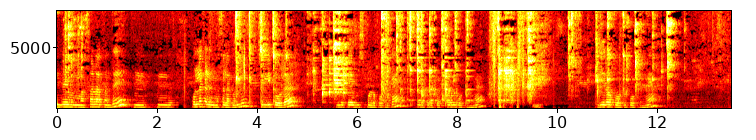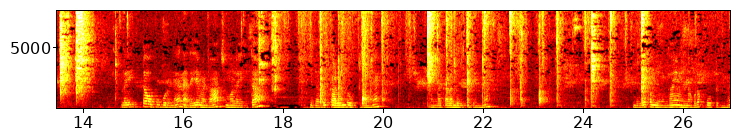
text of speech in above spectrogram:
இந்த மசாலாவுக்கு வந்து இந்த உருளைக்கிழங்கு மசாலாவுக்கு வந்து சில்லி பவுடர் இந்த டேபிள் ஸ்பூனில் போட்டிருக்கேன். இருக்கிற பெப்பரும் போட்டுருங்க ஜீரா பவுடர் போட்டுருங்க லைட்டாக உப்பு போடுங்க. நிறைய வேண்டாம். சும்மா லைட்டாக இதை அப்படியே கலந்து விட்டுருங்க. நல்லா கலந்து விட்டுட்டீங்க. இதில் கொஞ்சம் வெங்காயம் வேணால் கூட போட்டுக்கோங்க.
